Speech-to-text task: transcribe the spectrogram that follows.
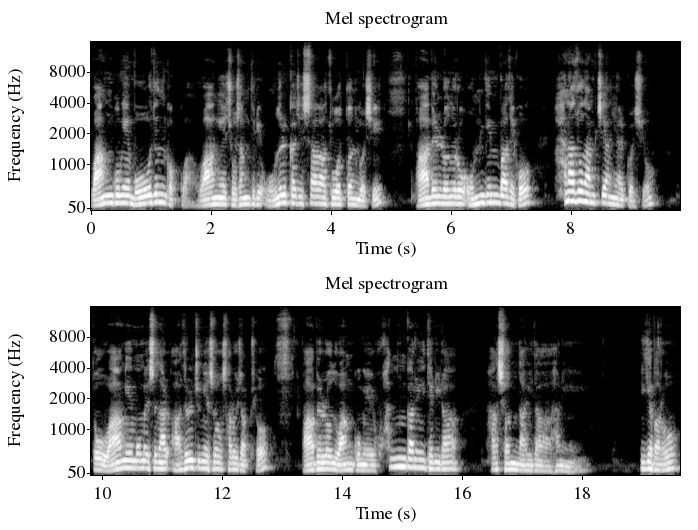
왕궁의 모든 것과 왕의 조상들이 오늘까지 쌓아두었던 것이 바벨론으로 옮긴 바 되고 하나도 남지 아니할 것이요 또 왕의 몸에서 날 아들 중에서 사로잡혀 바벨론 왕궁의 환관이 되리라 하셨나이다 하니 이게 바로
